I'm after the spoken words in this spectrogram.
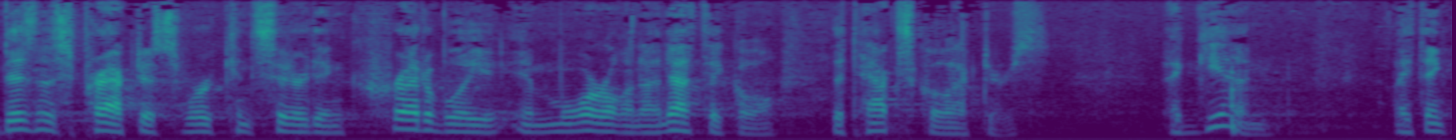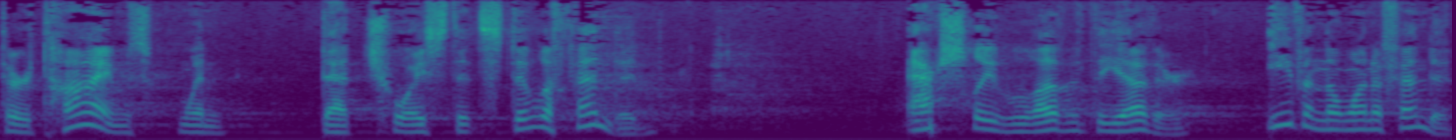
business practice were considered incredibly immoral and unethical, the tax collectors. Again, I think there are times when that choice that still offended actually loved the other, even the one offended,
